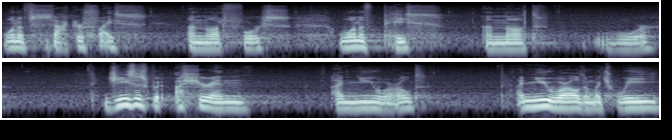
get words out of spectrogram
one of sacrifice and not force, one of peace and not war. Jesus would usher in a new world, a new world in which we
